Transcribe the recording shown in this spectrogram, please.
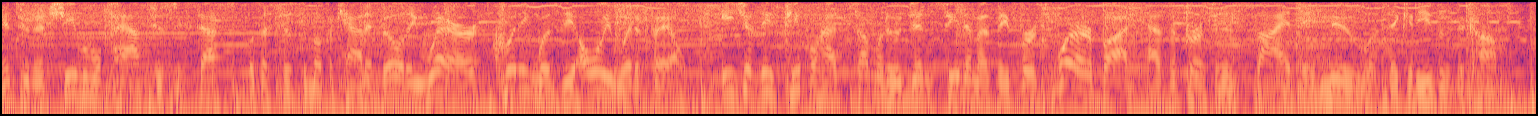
into an achievable path to success with a system of accountability where quitting was the only way to fail. Each of these people had someone who didn't see them as they first were, but as the person inside they knew they could easily become.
